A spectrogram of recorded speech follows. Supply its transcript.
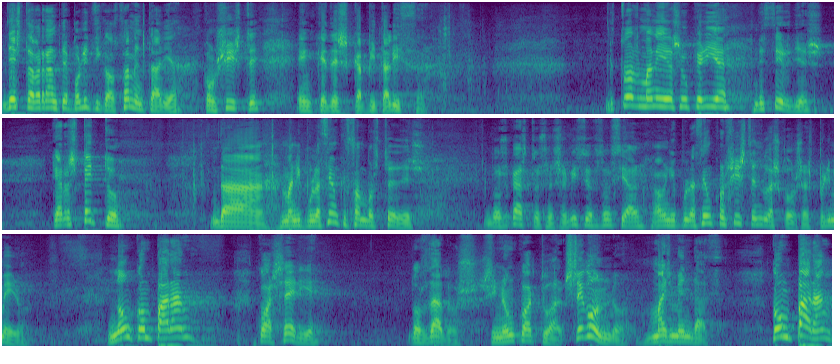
desta aberrante política orzamentaria consiste en que descapitaliza. De todas maneiras, eu quería decirlles que a respecto da manipulación que fan vostedes dos gastos en servicio social, a manipulación consiste en dúas cousas. Primeiro, non comparan coa serie dos dados, senón coa actual. Segundo, máis mendaz comparan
